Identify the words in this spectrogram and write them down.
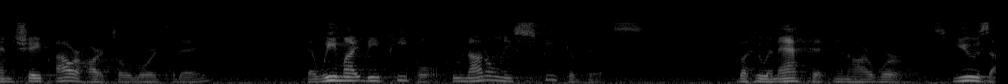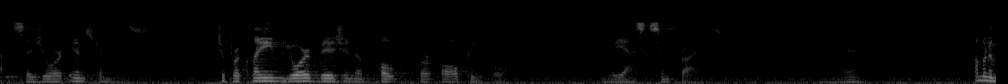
and shape our hearts, O Lord, today, that we might be people who not only speak of this, but who enact it in our worlds. Use us as your instruments to proclaim your vision of hope for all people. We ask this in Christ. Amen. I'm going to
